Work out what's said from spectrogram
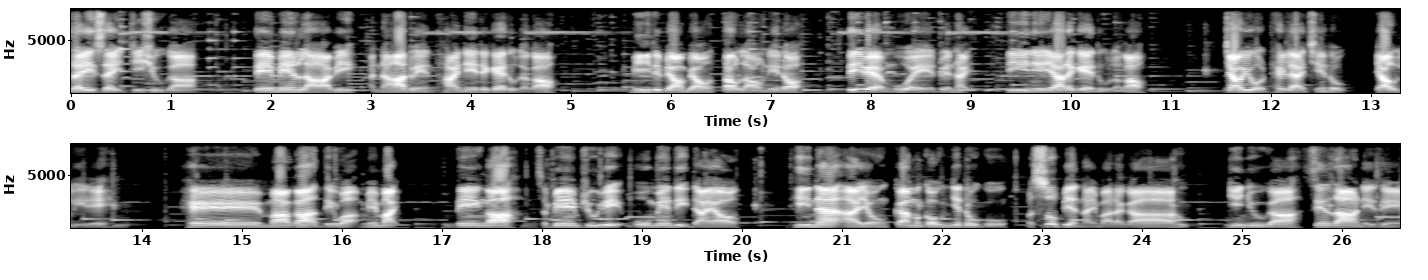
စိမ့်စိမ့်ကြည့်ရှုကာတေမင်းလာပြီးအနားတွင်ထိုင်နေတကဲ့သို့၎င်းမိတပြောင်ပြောင်တောက်လောင်နေတော့တိရွက်မိုးအိမ်အတွင်း၌တည်နေရတကဲ့သို့၎င်းကြောက်ရွံ့ထိတ်လန့်ခြင်းတို့ရောက်လေတယ် ဟဲမာကဒေဝမင်းမိုက်သင်ကားသပင်ဖြူ၍အိုမင်းတိတိုင်အောင်ထီးနန်းအာယုံကံမကုံညစ်တို့ကို မစွတ်ပြစ်နိုင်ပါတကားဟုညညူကစဉ်းစားနေစဉ်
